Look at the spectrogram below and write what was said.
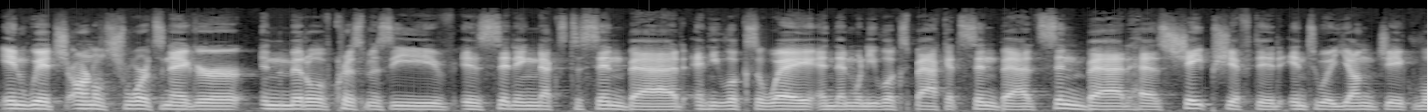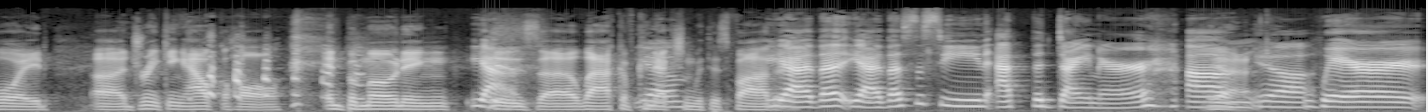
in which Arnold Schwarzenegger in the middle of Christmas Eve is sitting next to Sinbad and he looks away and then when he looks back at Sinbad Sinbad has shapeshifted into a young Jake Lloyd uh, drinking alcohol and bemoaning Yeah. his uh, lack of connection with his father Yeah, that yeah, that's the scene at the diner. Um Yeah. Yeah. where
